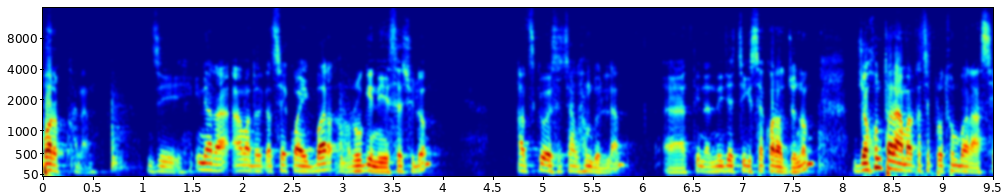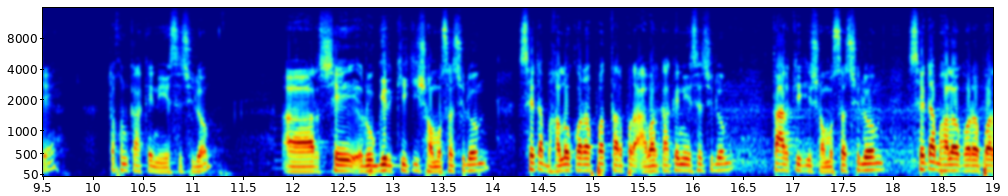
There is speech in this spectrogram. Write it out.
বরফখানা। জি, ইনারা আমাদের কাছে কয়েকবার রুগী নিয়ে এসেছিল। আজকেও এসেছে, আলহামদুলিল্লাহ। তিনি নিজের চিকিৎসা করার জন্য। যখন তারা আমার কাছে প্রথমবার আসে তখন কাকে নিয়ে এসেছিল? আর সেই রোগীর কী কী সমস্যা ছিল? সেটা ভালো করার পর তারপর আবার কাকে নিয়ে এসেছিল? তার কী কী সমস্যা ছিল? সেটা ভালো করার পর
